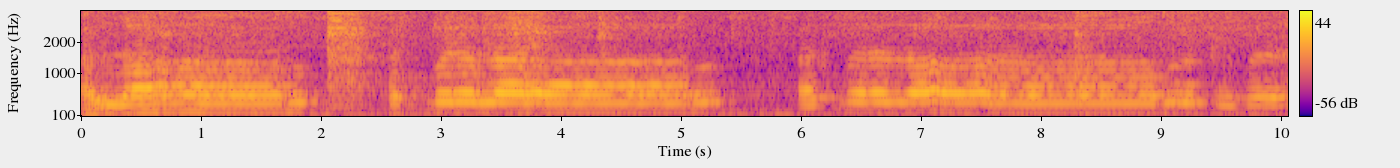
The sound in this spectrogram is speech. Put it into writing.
അല്ലാഹു അക്ബർ അല്ലാഹു അക്ബർ. അല്ലാഹു അക്ബർ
